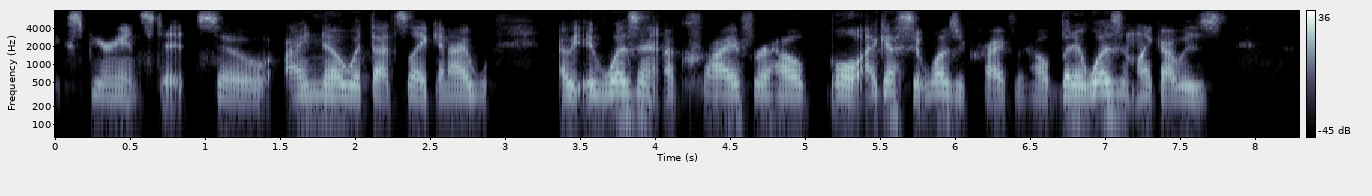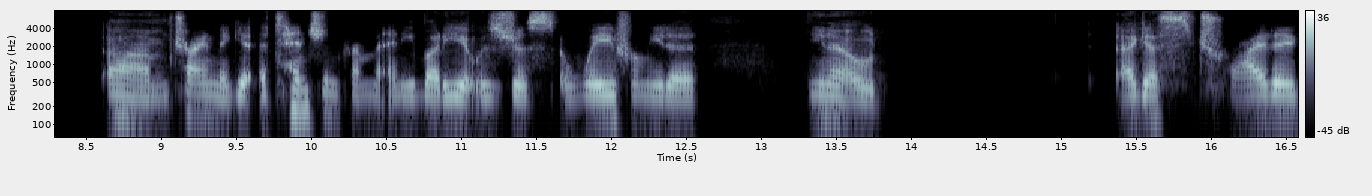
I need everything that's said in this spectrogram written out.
experienced it. So I know what that's like. And I, I, it wasn't a cry for help. Well, I guess it was a cry for help, but it wasn't like I was um, trying to get attention from anybody. It was just a way for me to, you know, I guess try to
